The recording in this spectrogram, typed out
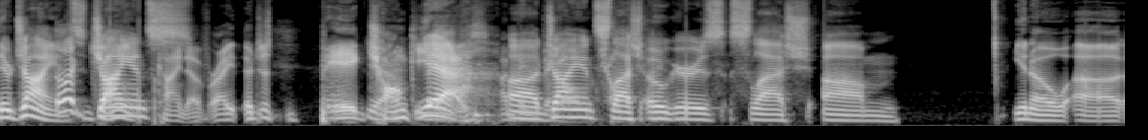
They're giants They're like giants. giants, kind of, right? They're just big, Yeah. chunky yeah. guys. A big, uh big giants chunk slash ogres slash um you know uh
